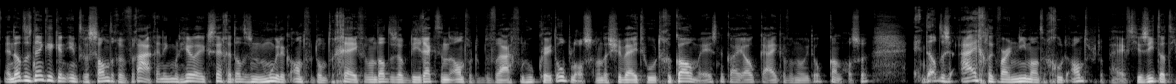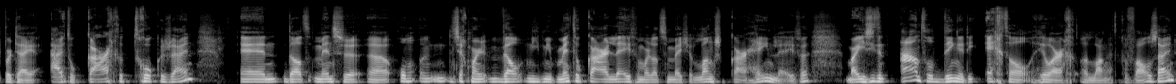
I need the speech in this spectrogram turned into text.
En dat is denk ik een interessantere vraag. En ik moet heel eerlijk zeggen, dat is een moeilijk antwoord om te geven. Want dat is ook direct een antwoord op de vraag van hoe kun je het oplossen? Want als je weet hoe het gekomen is, dan kan je ook kijken van hoe je het op kan lossen. En dat is eigenlijk waar niemand een goed antwoord op heeft. Je ziet dat die partijen uit elkaar getrokken zijn. En dat mensen uh, om, zeg maar wel niet meer met elkaar leven, maar dat ze een beetje langs elkaar heen leven. Maar je ziet een aantal dingen die echt al heel erg eh, lang het geval zijn.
